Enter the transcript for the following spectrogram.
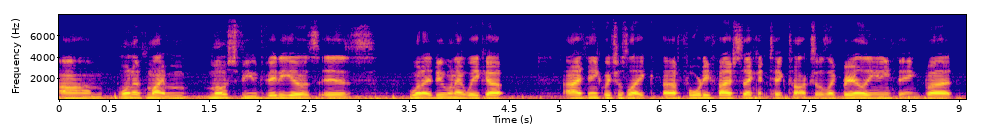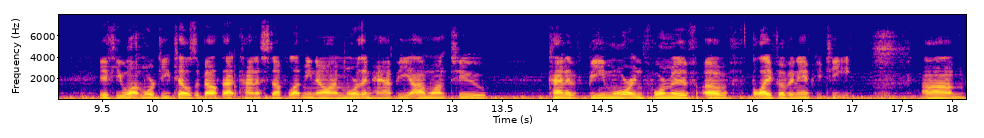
Um, one of my most viewed videos is what I do when I wake up. I think which was like a 45 second TikTok. So it was like barely anything. But if you want more details about that kind of stuff, let me know. I'm more than happy. I want to kind of be more informative of the life of an amputee. Um,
